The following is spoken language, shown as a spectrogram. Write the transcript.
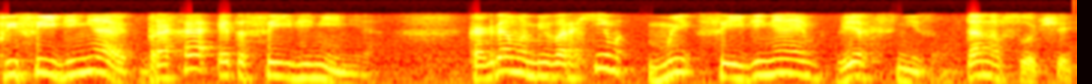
присоединяют, браха – это соединение – когда мы мивархим, мы соединяем верх с низом. В данном случае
